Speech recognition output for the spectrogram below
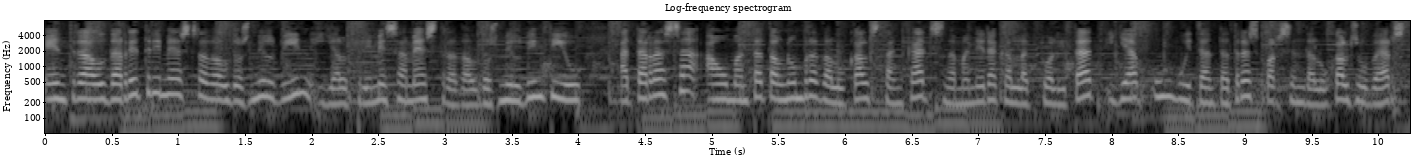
Entre el darrer trimestre del 2020 i el primer semestre del 2021, a Terrassa ha augmentat el nombre de locals tancats, de manera que en l'actualitat hi ha un 83% de locals oberts,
